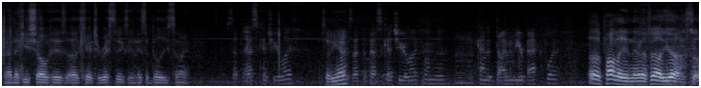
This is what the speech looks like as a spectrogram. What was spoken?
and I think he showed his uh, characteristics and his abilities tonight. Is that the best catch of your life? Say it again. Is that the best catch of your life on the kind of dive into your back play? Uh, probably in the NFL, yeah. So,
